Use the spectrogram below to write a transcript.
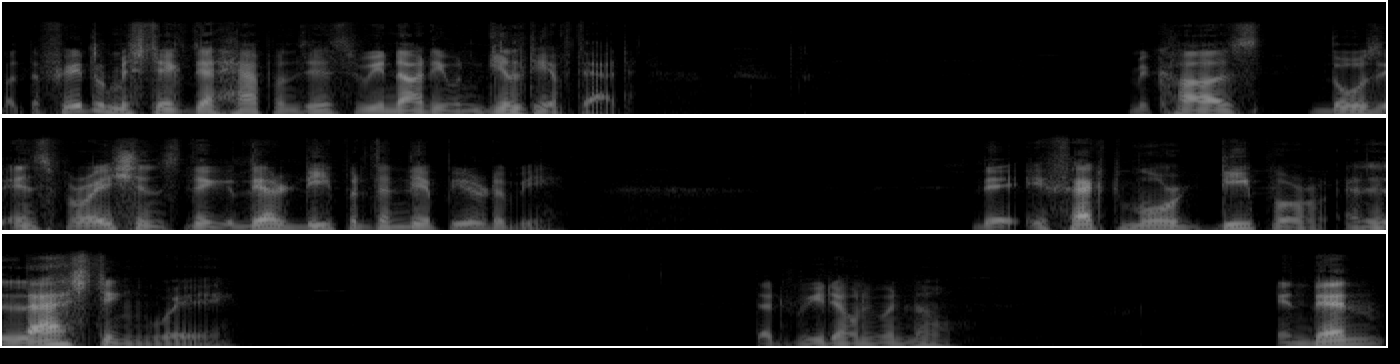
But the fatal mistake that happens is we're not even guilty of that. Because those inspirations, they, they're deeper than they appear to be. They affect more deeper and lasting way that we don't even know. And then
